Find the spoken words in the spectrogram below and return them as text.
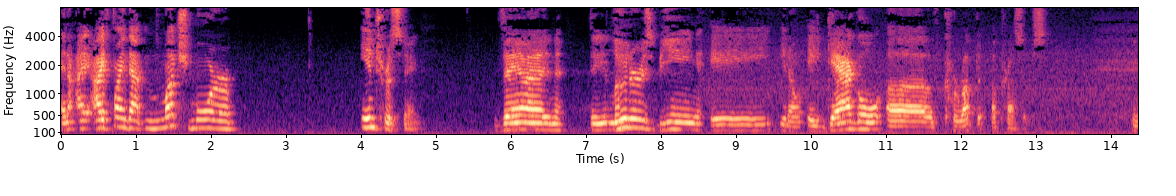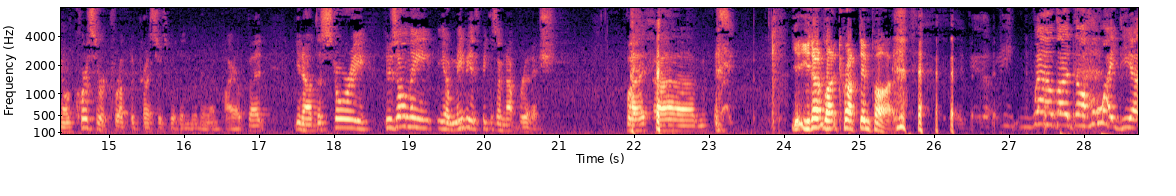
And I, I find that much more interesting than the Lunars being a you know a gaggle of corrupt oppressors. You know, of course there are corrupt oppressors within the Lunar Empire, but you know the story. There's only you know maybe it's because I'm not British, but um, You, you don't like corrupt empires. well the the whole idea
